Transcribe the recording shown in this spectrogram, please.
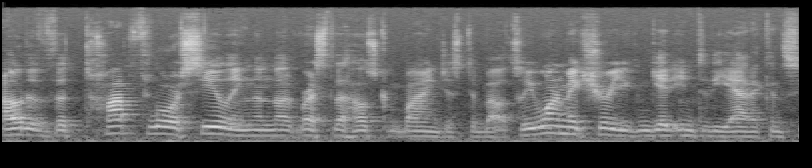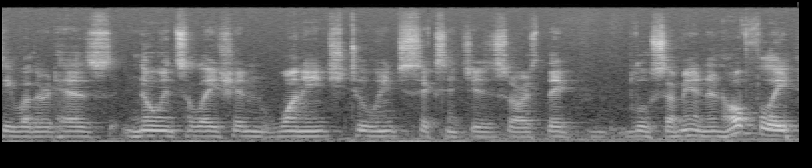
out of the top floor ceiling than the rest of the house combined, just about. So you want to make sure you can get into the attic and see whether it has no insulation, one inch, two inch, six inches, or they blew some in, and hopefully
